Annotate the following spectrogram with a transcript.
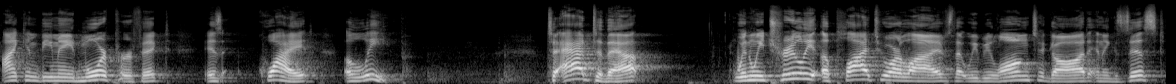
I can be made more perfect is quite a leap. To add to that, when we truly apply to our lives that we belong to God and exist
